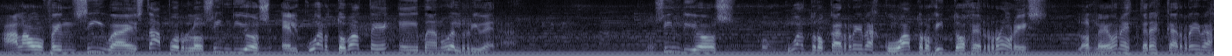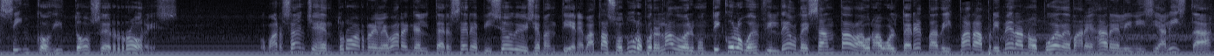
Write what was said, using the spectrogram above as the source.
A la ofensiva está por los indios el cuarto bate Emanuel Rivera. Los indios con cuatro carreras, cuatro hits, dos errores. Los Leones tres carreras, cinco hits, dos errores. Omar Sánchez entró a relevar en el tercer episodio y se mantiene. Batazo duro por el lado del montículo. Buen fildeo de Santa. Da una voltereta. Dispara a primera. No puede manejar el inicialista.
